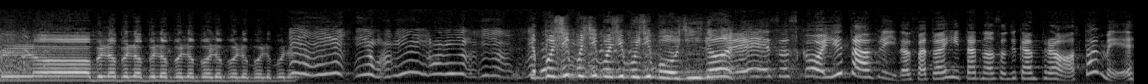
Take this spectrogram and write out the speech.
Blå, blå, blå, blå, blå, blå, blå, blå, blå. Ja, Bussi, bussi, bussi, bussi, bussi då. Det är så skojigt Frida, för att du har hittat någon som du kan prata med.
